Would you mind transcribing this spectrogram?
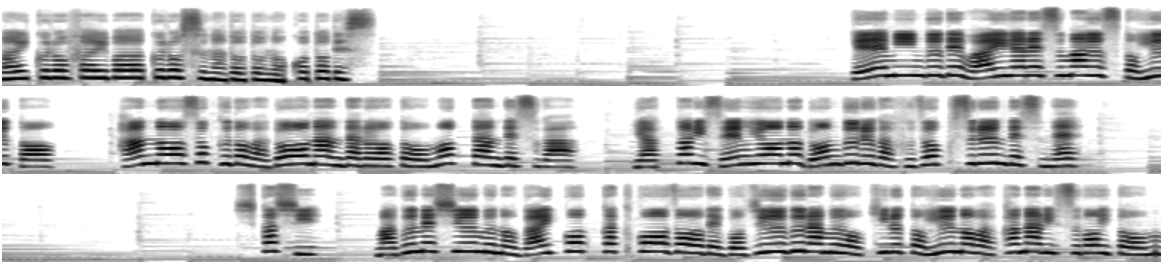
マイクロファイバークロスなどとのことです。ゲーミングでワイヤレスマウスというと、反応速度はどうなんだろうと思ったんですが、やっぱり専用のドングルが付属するんですね。しかし、マグネシウムの外骨格構造で 50g を切るというのはかなりすごいと思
